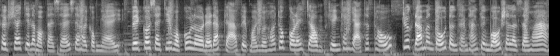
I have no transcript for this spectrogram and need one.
thực ra chỉ là một tài xế xe hơi công nghệ. Việc cô xài chiêu một cú lừa để đáp trả việc mọi người hối thúc cô lấy chồng khiến khán giả thích thú. Trước đó Minh Tú từng thẳng thắn tuyên bố sẽ là xe hoa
